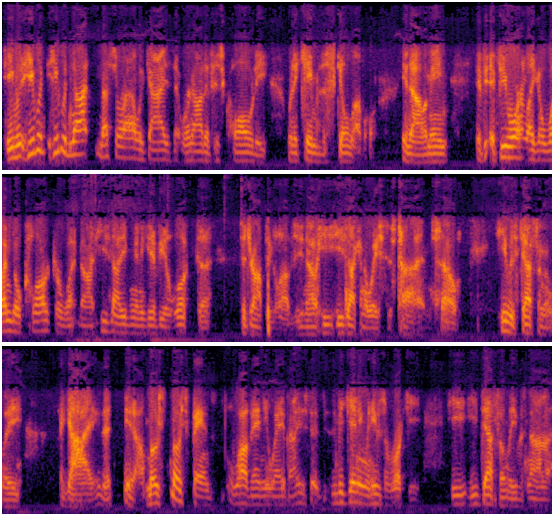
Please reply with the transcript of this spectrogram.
he would he would he would not mess around with guys that were not of his quality when it came to the skill level. You know, I mean, if if you weren't like a Wendel Clark or whatnot, he's not even going to give you a look to to drop the gloves. You know, he he's not going to waste his time. So he was definitely a guy that you know most most fans love anyway. But I just at the beginning when he was a rookie, he he definitely was not a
